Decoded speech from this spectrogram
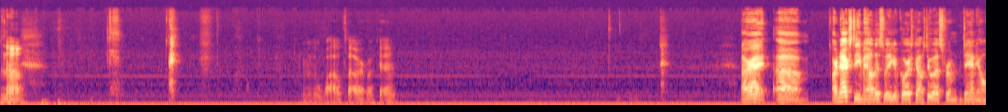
No. Wildflower bouquet. All right. Our next email this week, of course, comes to us from Daniel.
